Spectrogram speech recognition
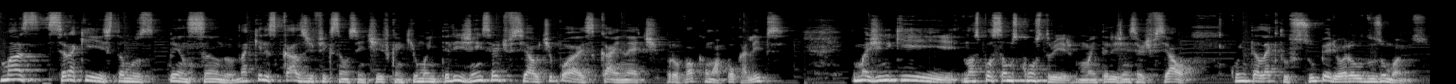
Mas será que estamos pensando naqueles casos de ficção científica em que uma inteligência artificial tipo a Skynet provoca um apocalipse? Imagine que nós possamos construir uma inteligência artificial com intelecto superior ao dos humanos,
